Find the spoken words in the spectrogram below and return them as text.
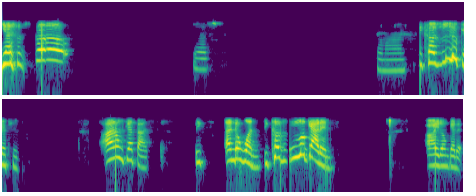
Yes, let's go. Yes. Come on. Because look at him. I don't get that. Be- and a one. Because look at him. I don't get it.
